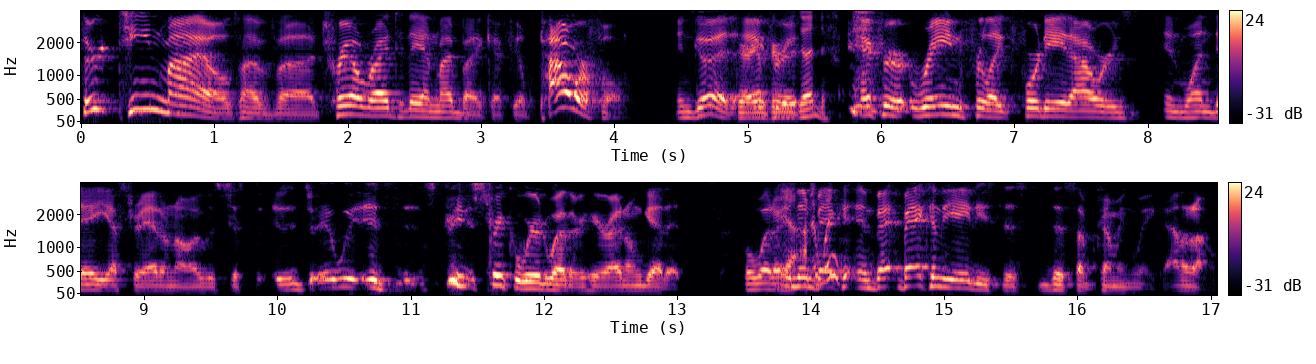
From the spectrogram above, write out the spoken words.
13 miles of uh, trail ride today on my bike. I feel powerful and good. Very, after very it, good. after it rained for like 48 hours in one day yesterday. I don't know. It was just, it, it, it's streak, streak of weird weather here. I don't get it. But whatever. Yeah, and then back, and back, back in the 80s this this upcoming week. I don't know.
